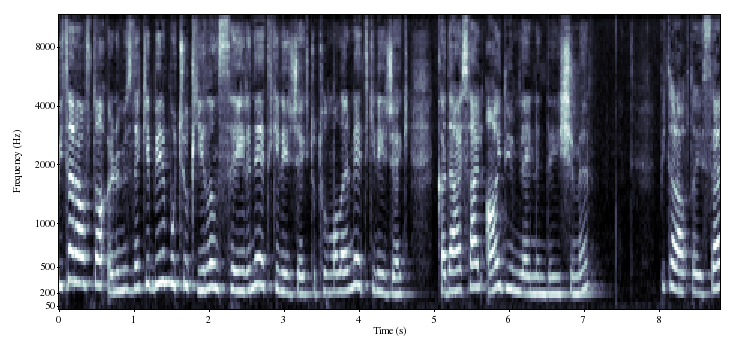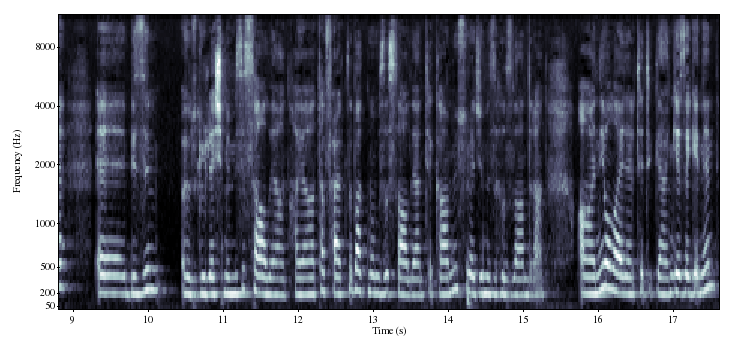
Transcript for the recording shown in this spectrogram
Bir tarafta önümüzdeki bir buçuk yılın seyrini etkileyecek, tutulmalarını etkileyecek kadersel ay düğümlerinin değişimi. Bir tarafta ise e, bizim özgürleşmemizi sağlayan, hayata farklı bakmamızı sağlayan, tekamül sürecimizi hızlandıran, ani olayları tetikleyen gezegenin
